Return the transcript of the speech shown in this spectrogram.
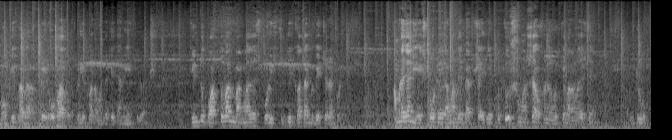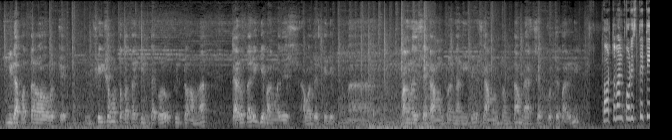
মৌখিকভাবে ওভার টেলিফোন আমাদেরকে জানিয়েছিল। কিন্তু বর্তমান বাংলাদেশ পরিস্থিতির কথা বিবেচনা করে। আমরা জানি এক্সপোর্টে আমাদের ব্যবসায়ীদের প্রচুর সমস্যা ওখানে হচ্ছে বাংলাদেশে। কিন্তু নিরাপত্তার অভাব হচ্ছে। সেই সমস্ত কথা চিন্তা করেও কিন্তু আমরা তেরো তারিখ যে বাংলাদেশ আমাদেরকে যে বাংলাদেশে একটা আমন্ত্রণ জানিয়েছিল সেই আমন্ত্রণটা আমরা অ্যাকসেপ্ট করতে পারিনি। বর্তমান পরিস্থিতি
